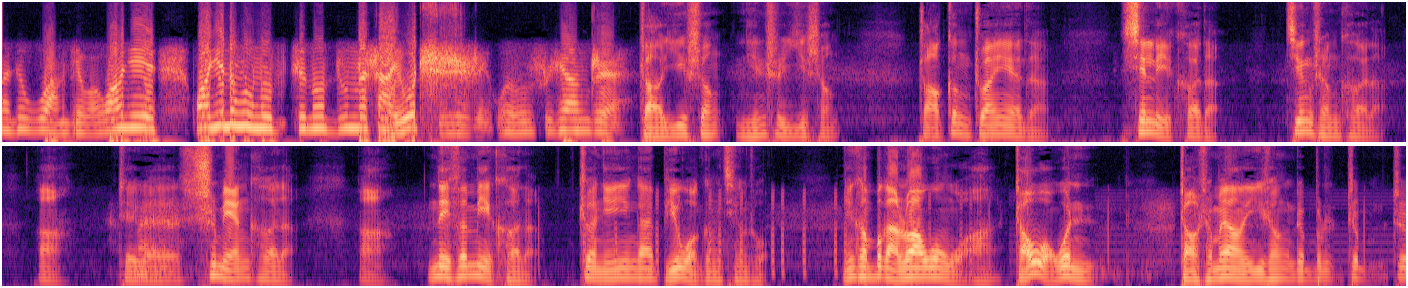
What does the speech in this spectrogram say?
那就忘记吧，忘记忘记能不能就能弄那啥药吃吃的？我是想这。找医生，您是医生，找更专业的心理科的、精神科的啊，这个失眠科的啊，内分泌科的，这您应该比我更清楚。您可不敢乱问我啊，找我问找什么样的医生？这不是这这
